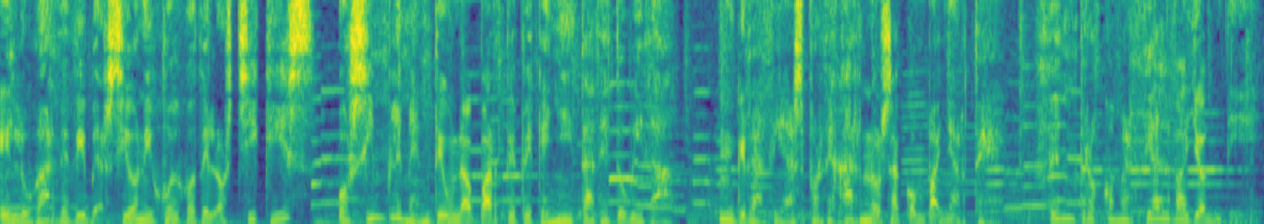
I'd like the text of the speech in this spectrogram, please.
El lugar de diversión y juego de los chiquis o simplemente una parte pequeñita de tu vida. Gracias por dejarnos acompañarte. Centro Comercial Bayonti.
